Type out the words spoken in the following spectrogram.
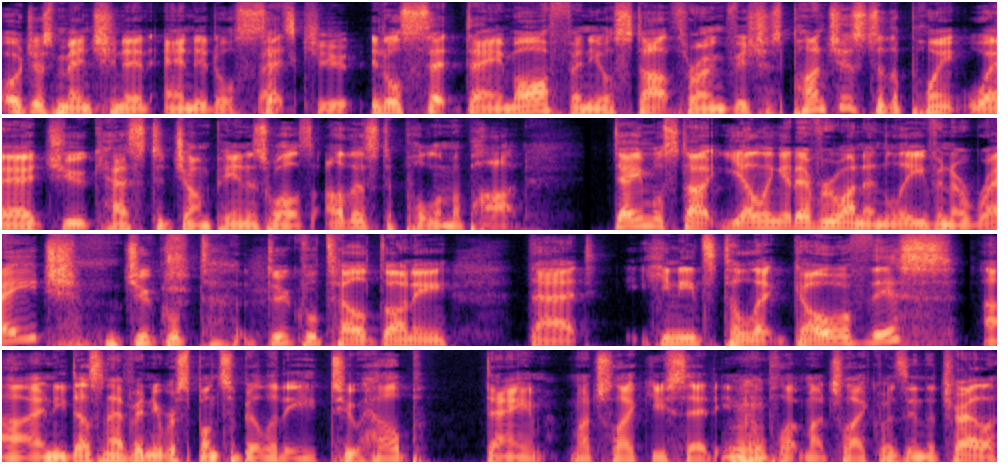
or just mention it, and it'll set That's cute. It'll set Dame off, and he'll start throwing vicious punches to the point where Duke has to jump in as well as others to pull him apart. Dame will start yelling at everyone and leave in a rage. Duke will, t- Duke will tell Donnie that he needs to let go of this, uh, and he doesn't have any responsibility to help Dame, much like you said in Mm-hmm. your plot, much like was in the trailer.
